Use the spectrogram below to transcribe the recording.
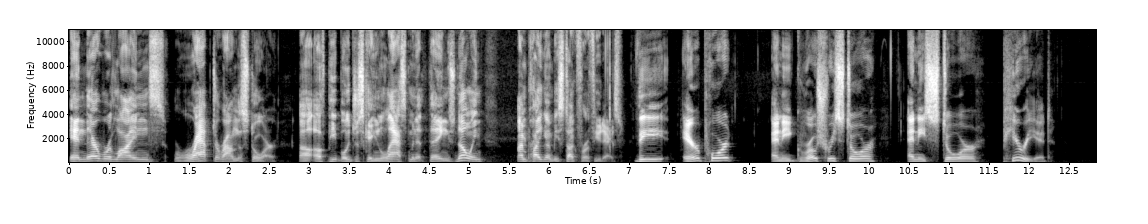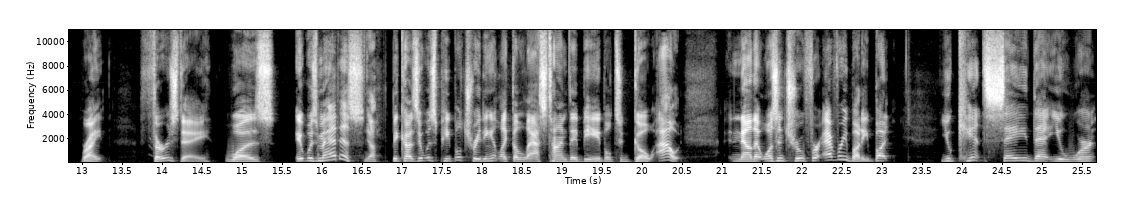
and there were lines wrapped around the store uh, of people just getting last minute things, knowing I'm probably going to be stuck for a few days. The airport, any grocery store, any store, period, right? Thursday was it was madness. Yeah. Because it was people treating it like the last time they'd be able to go out. Now that wasn't true for everybody, but you can't say that you weren't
